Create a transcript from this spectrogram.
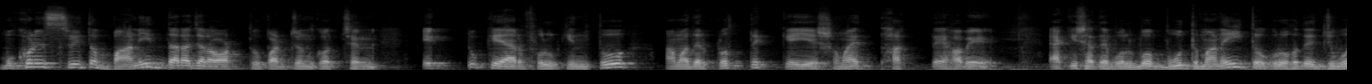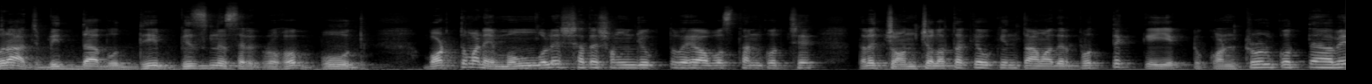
মুখনিসৃত বাণীর দ্বারা যারা অর্থ উপার্জন করছেন, একটু কেয়ারফুল কিন্তু আমাদের প্রত্যেককেই এ সময় থাকতে হবে। একই সাথে বলব, বুধ মানেই তো গ্রহদের যুবরাজ বিদ্যা বুদ্ধি বিজনেসের গ্রহ, বুধ। বর্তমানে মঙ্গলের সাথে সংযুক্ত হয়ে অবস্থান করছে, তাহলে চঞ্চলতাকেও কিন্তু আমাদের প্রত্যেককেই একটু কন্ট্রোল করতে হবে।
